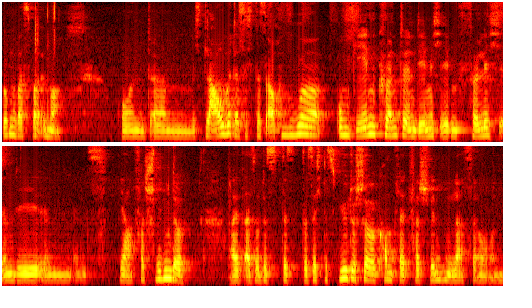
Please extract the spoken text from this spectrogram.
Irgendwas war immer. Und ähm, ich glaube, dass ich das auch nur umgehen könnte, indem ich eben völlig in die in, ins ja verschwinde, also dass, dass, dass ich das Jüdische komplett verschwinden lasse. Und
